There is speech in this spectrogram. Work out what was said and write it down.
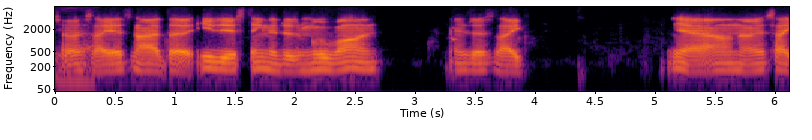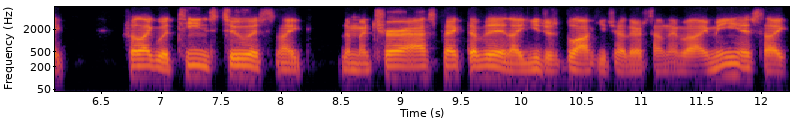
So yeah. it's like it's not the easiest thing to just move on. And just like yeah, I don't know. It's like I feel like with teens too, it's like the mature aspect of it, like you just block each other or something. But like me, it's like,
